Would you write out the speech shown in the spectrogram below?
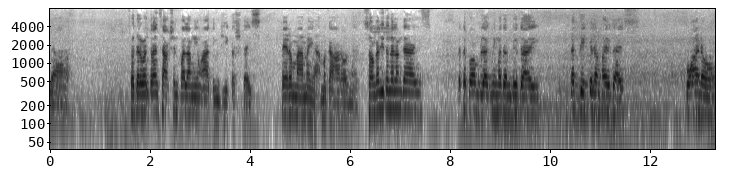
Yeah. So, dalawang transaction pa lang yung ating Gcash, guys. Pero mamaya, magkakaroon na. So, hanggang dito na lang, guys. Ito po ang vlog ni Madam Duday. Nag-update ko lang kayo, guys. Kung ano,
